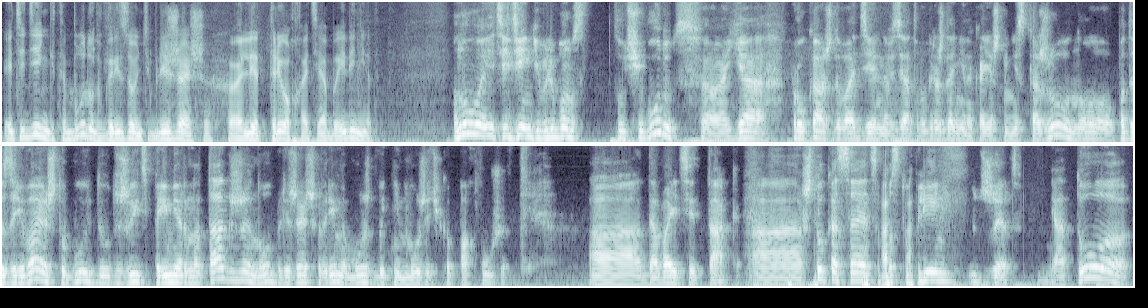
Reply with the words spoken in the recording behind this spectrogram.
Эти деньги-то будут в горизонте ближайших э, лет трех хотя бы или нет? Ну, эти деньги в любом случае случаи будут. А, я про каждого отдельно взятого гражданина, конечно, не скажу, но подозреваю, что будут жить примерно так же, но в ближайшее время может быть немножечко похуже. А, давайте так. А, что касается поступлений в бюджет, а то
